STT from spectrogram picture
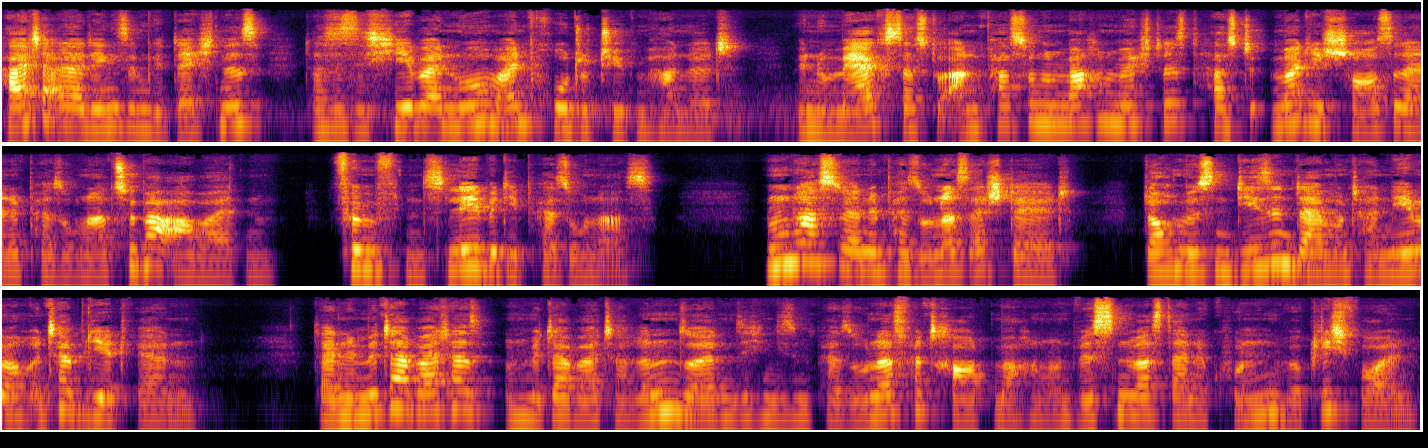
Halte allerdings im Gedächtnis, dass es sich hierbei nur um einen Prototypen handelt. Wenn du merkst, dass du Anpassungen machen möchtest, hast du immer die Chance, deine Persona zu bearbeiten. Fünftens, lebe die Personas. Nun hast du deine Personas erstellt, doch müssen diese in deinem Unternehmen auch etabliert werden. Deine Mitarbeiter und Mitarbeiterinnen sollten sich in diesen Personas vertraut machen und wissen, was deine Kunden wirklich wollen.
